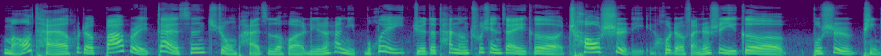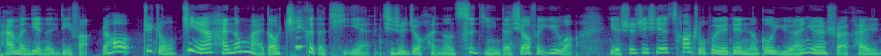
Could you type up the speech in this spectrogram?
茅台或者 Burberry、戴森这种牌子的话，理论上你不会觉得它能出现在一个超市里，或者反正是一个不是品牌门店的地方。然后这种竟然还能买到这个的体验，其实就很能刺激你的消费欲望，也是这些仓储会员店能够远远甩开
